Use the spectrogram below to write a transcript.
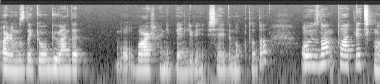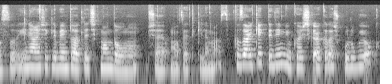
aramızdaki o güvende var hani belli bir şeyde noktada. O yüzden tatile çıkması, yine aynı şekilde benim tatile çıkmam da onu şey yapmaz, etkilemez. Kız erkek dediğim gibi karışık arkadaş grubu yok.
